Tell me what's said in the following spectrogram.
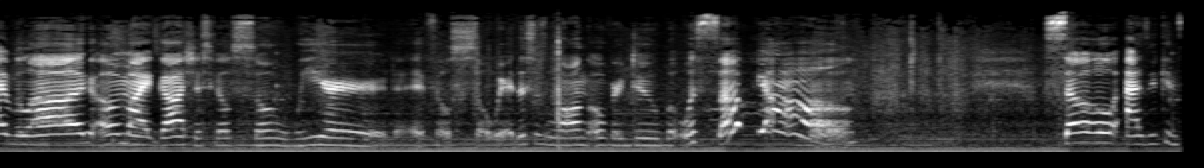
my vlog. Oh my gosh this feels so weird. It feels so weird. This is long overdue but what's up y'all? So as you can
